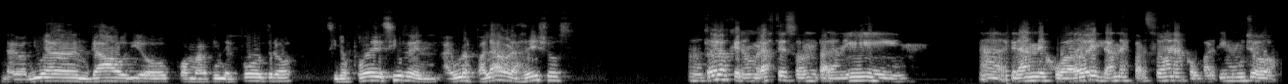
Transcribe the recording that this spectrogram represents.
Nalbandián, Gaudio, Juan Martín del Potro. Si nos podés decir en algunas palabras de ellos. Bueno, todos los que nombraste son para mí grandes jugadores, grandes personas, compartí mucho,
